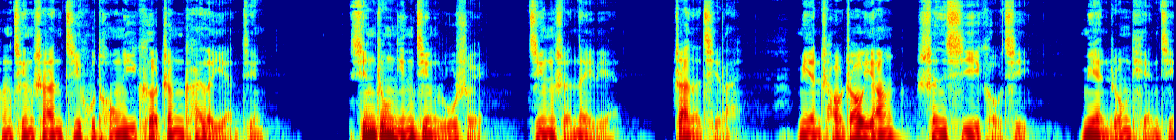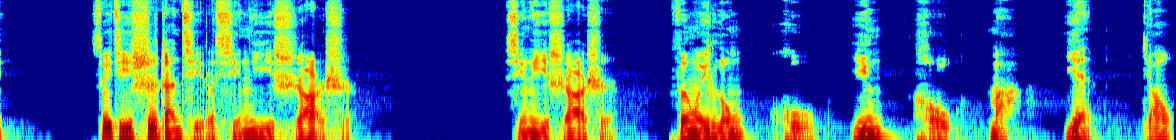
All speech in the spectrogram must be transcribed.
唐青山几乎同一刻睁开了眼睛，心中宁静如水，精神内敛，站了起来，面朝朝阳，深吸一口气，面容恬静，随即施展起了形意十二式。形意十二式分为龙、虎、鹰、猴、马、雁、尧、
